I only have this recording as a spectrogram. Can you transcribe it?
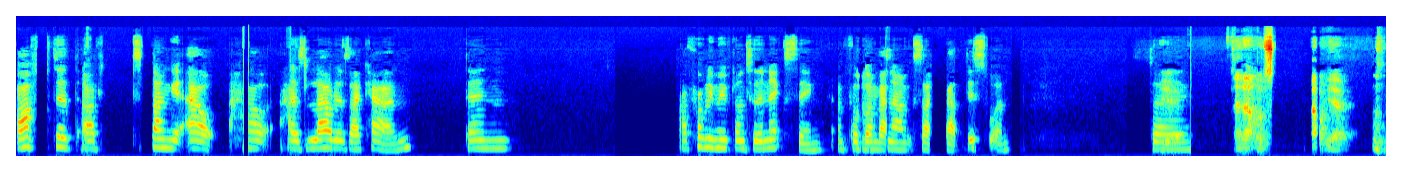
after i've sung it out how as loud as i can then i've probably moved on to the next thing and for mm. going back now i'm excited about this one so Yeah. and that one's not out yet. that's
